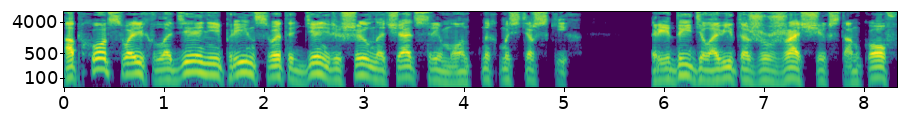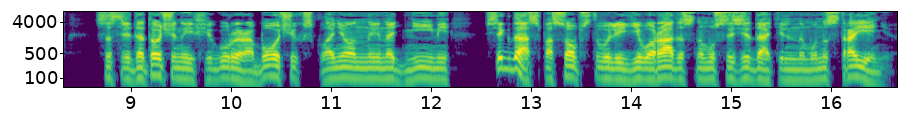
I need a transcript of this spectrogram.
Обход своих владений принц в этот день решил начать с ремонтных мастерских. Ряды деловито жужжащих станков, сосредоточенные фигуры рабочих, склоненные над ними, всегда способствовали его радостному созидательному настроению.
